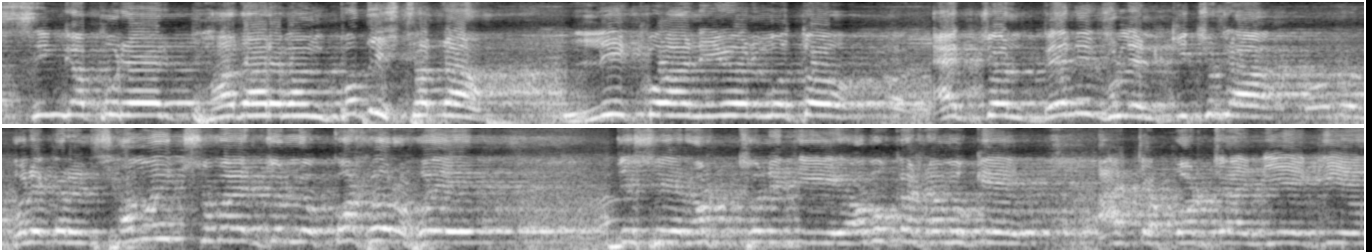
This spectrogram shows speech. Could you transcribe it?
সিঙ্গাপুরের ফাদার এবং প্রতিষ্ঠাতা লিকোয়ান ইউর মতো একজন বেনিফুলেন্ট, কিছুটা মনে করেন সাময়িক সময়ের জন্য কঠোর হয়ে দেশের অর্থনীতি অবকাঠামোকে একটা পর্যায়ে নিয়ে গিয়ে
